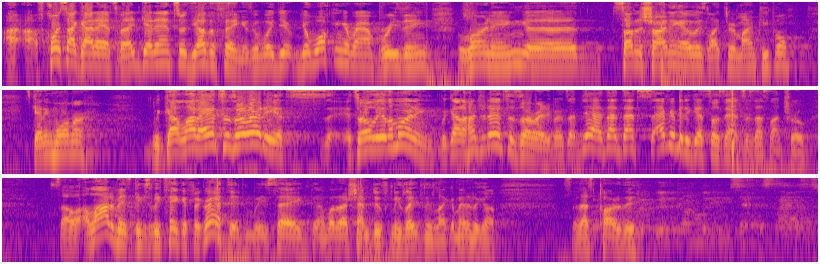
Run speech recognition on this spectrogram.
I, of course, I got answered, but I didn't get answered. The other thing is you're, you're walking around, breathing, learning. Uh, sun is shining. I always like to remind people, it's getting warmer. We got a lot of answers already. It's it's early in the morning. We got hundred answers already. But it's like, yeah, that, that's everybody gets those answers. That's not true. So a lot of it is because we take it for granted and we say, you know, what did Hashem do for me lately, like a minute ago? So that's part of the. Good company. Except this time is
